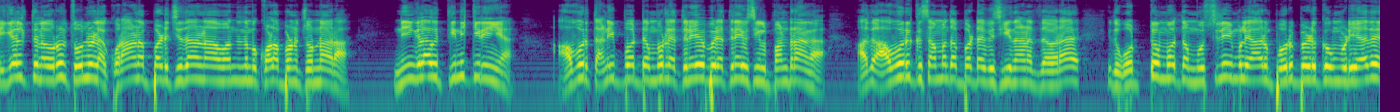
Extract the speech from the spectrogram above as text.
நிகழ்த்தினவரும் சொல்லலை. குரானை படித்து தான் நான் வந்து நம்ம கொலை பண்ண சொன்னாரா? நீங்களாவது திணிக்கிறீங்க. அவர் தனிப்பட்ட முறையில் எத்தனையோ பேர் எத்தனையோ விஷயங்கள் பண்ணுறாங்க அது அவருக்கு சம்மந்தப்பட்ட விஷயம் தானே தவிர இது ஒட்டுமொத்த முஸ்லீம்கள் யாரும் பொறுப்பெடுக்க முடியாது.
